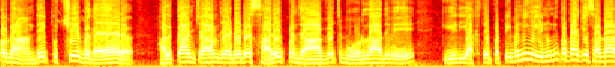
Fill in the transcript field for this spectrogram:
ਪ੍ਰਧਾਨ ਦੇ ਪੁੱਛੇ ਬਗੈਰ ਹਲਕਾ ਇੰਚਾਰਜ ਐਡੇ ਐਡੇ ਸਾਰੇ ਪੰਜਾਬ ਵਿੱਚ ਬੋਰਡ ਲਾ ਦੇਵੇ, ਕਿ ਇਹਦੀ ਅੱਖ ਤੇ ਪੱਟੀ ਬੰਨੀ ਹੋਈ? ਇਹਨੂੰ ਨਹੀਂ ਪਤਾ ਕਿ ਸਾਡਾ,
